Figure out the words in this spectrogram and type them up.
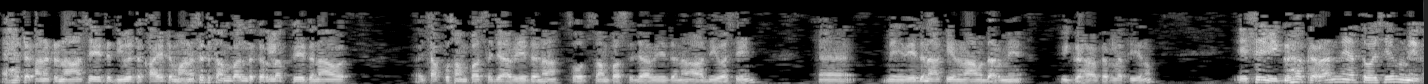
ඇහැට කනට නාසයට දිවට කයට මනසට සම්බන්ධ කරලත් වේදනාව චක්කු සම්පස්සජා වේදනා සෝත සම්පස්සජා වේදනා ආදී වශයෙන් මේ වේදනා කියන නාම ධර්මයේ විග්‍රහ කරලා තියෙනවා. ඒසේ විග්‍රහ කරන්නේ අත් වශයෙන්ම මේක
